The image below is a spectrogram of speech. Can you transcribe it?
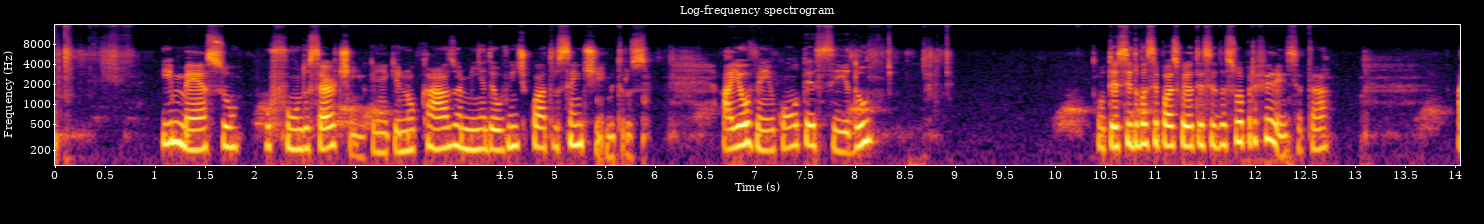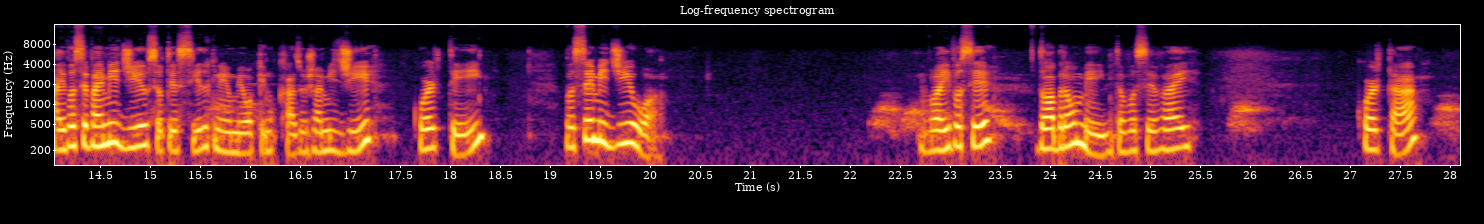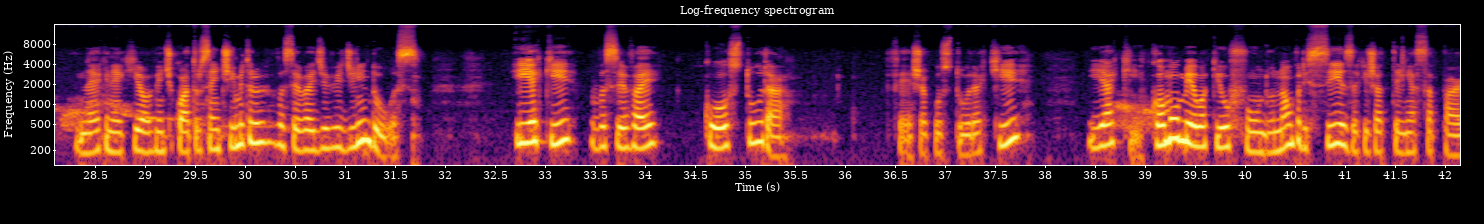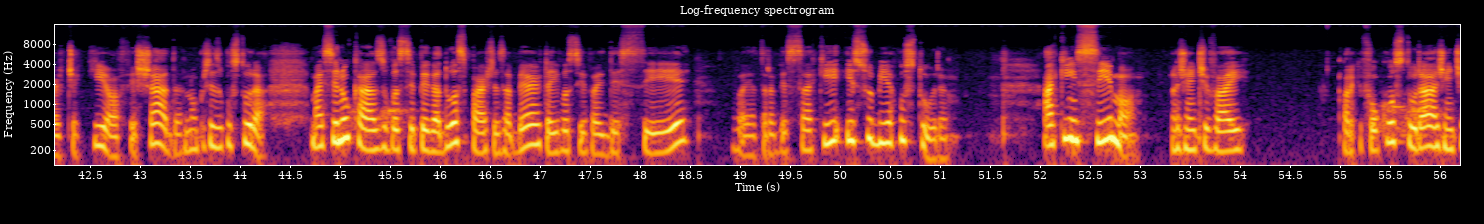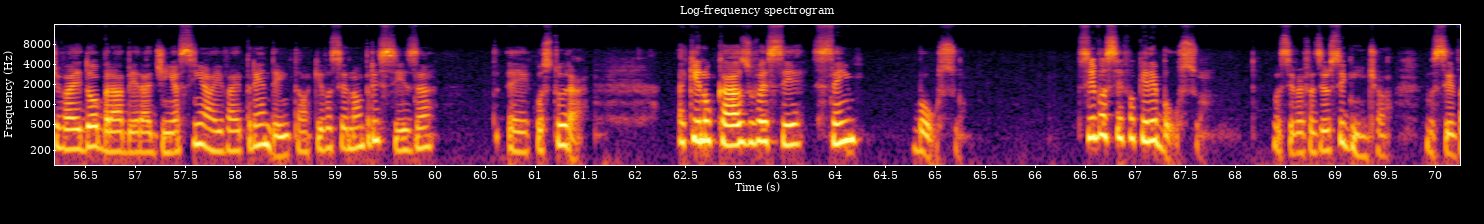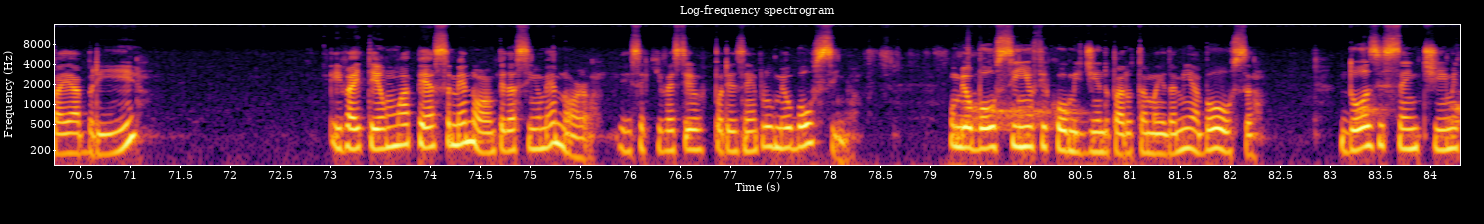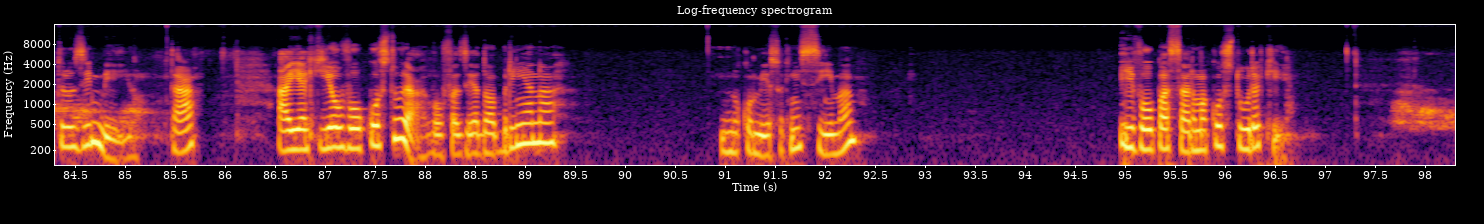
e meço o fundo certinho. Que aqui no caso, a minha deu 24 centímetros. Aí, eu venho com o tecido o tecido, você pode escolher o tecido da sua preferência, tá? Aí, você vai medir o seu tecido, que nem o meu aqui no caso eu já medi, cortei. Você mediu, ó. Aí, você dobra ao meio. Então, você vai cortar, né? Que nem aqui, ó, 24 centímetros, você vai dividir em duas. E aqui, você vai costurar. Fecha a costura aqui e aqui. Como o meu aqui, o fundo, não precisa, que já tem essa parte aqui, ó, fechada, não precisa costurar. Mas se no caso você pegar duas partes abertas, aí você vai descer, vai atravessar aqui e subir a costura. Aqui em cima, ó, a gente vai, na hora que for costurar, a gente vai dobrar a beiradinha assim, ó, e vai prender. Então, aqui você não precisa é, costurar. Aqui no caso, vai ser sem bolso. Se você for querer bolso, você vai fazer o seguinte, ó. Você vai abrir e vai ter uma peça menor, um pedacinho menor, ó. Esse aqui vai ser, por exemplo, o meu bolsinho. O meu bolsinho ficou medindo para o tamanho da minha bolsa 12 centímetros e meio, tá? Aí, aqui eu vou costurar, vou fazer a dobrinha na, no começo aqui em cima. E vou passar uma costura aqui.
